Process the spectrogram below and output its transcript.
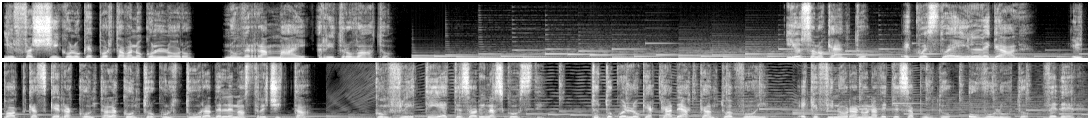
il fascicolo che portavano con loro non verrà mai ritrovato. Io sono Kento e questo è Illegale, il podcast che racconta la controcultura delle nostre città, conflitti e tesori nascosti, tutto quello che accade accanto a voi e che finora non avete saputo o voluto vedere.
